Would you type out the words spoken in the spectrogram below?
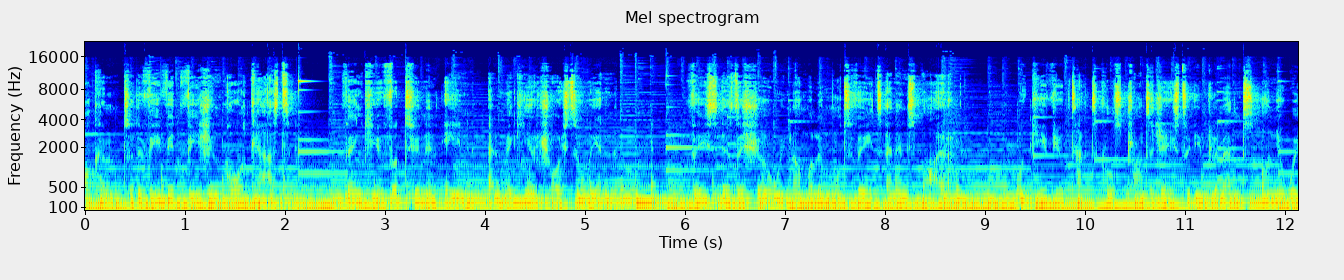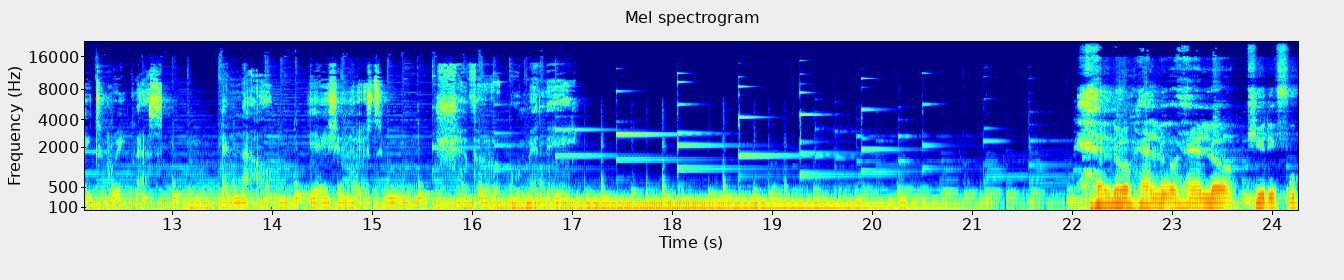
Welcome to the Vivid Vision Podcast. Thank you for tuning in and making your choice to win. This is the show we normally motivate and inspire. We give you tactical strategies to implement on your way to greatness. And now, here is your host, Shevo Umeni. Hello, hello, hello, beautiful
